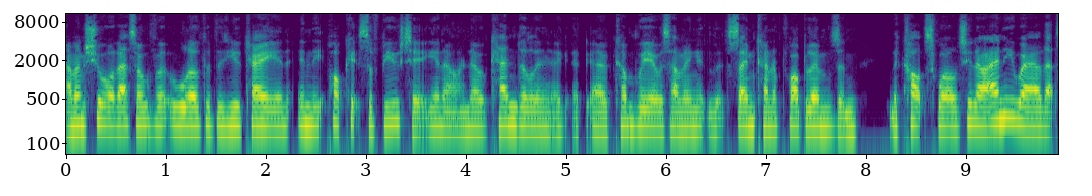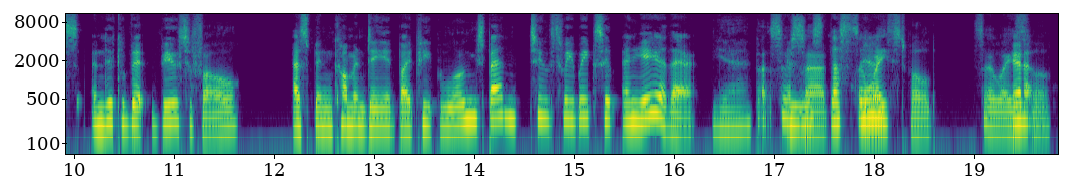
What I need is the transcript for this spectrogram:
And I'm sure that's over all over the UK in, in the pockets of beauty. You know, I know Kendal in uh, uh, Cumbria was having the same kind of problems and the Cotswolds, you know, anywhere that's a little bit beautiful has been commandeered by people who only spend two, three weeks a, year there. Yeah, that's so and sad. That's, so yeah. wasteful. So wasteful. Yeah.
